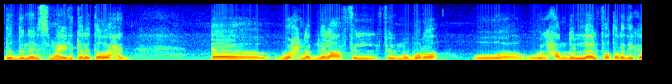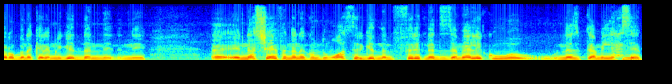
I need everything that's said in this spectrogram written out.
ضد النادي الإسماعيلي 3-1 آه وإحنا بنلعب في في المباراة. والحمد لله الفترة دي كان ربنا كرمني جدا ان آه، الناس شايفه إن أنا كنت مؤثر جدا في فرقة نادي الزمالك والناس بتعمل لي حساب.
